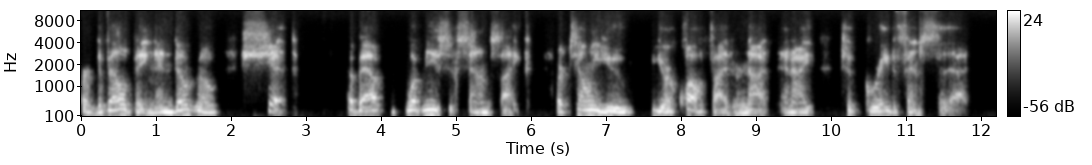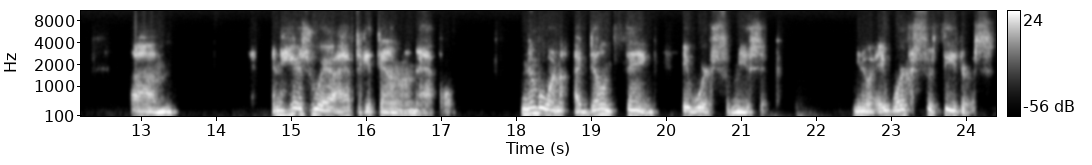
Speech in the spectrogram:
are developing and don't know shit about what music sounds like are telling you you're qualified or not. And I took great offense to that. Um, and here's where I have to get down on Apple. Number one, I don't think it works for music. You know, it works for theaters.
